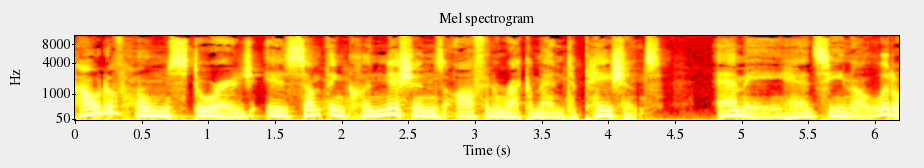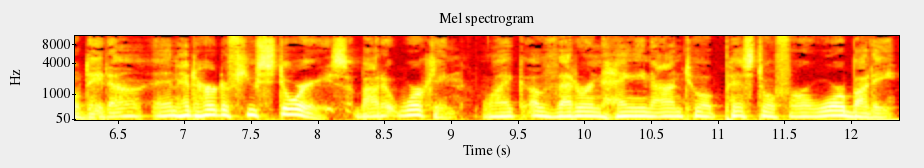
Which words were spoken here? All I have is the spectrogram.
Out of home storage is something clinicians often recommend to patients. Emmy had seen a little data and had heard a few stories about it working, like a veteran hanging on to a pistol for a war buddy,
